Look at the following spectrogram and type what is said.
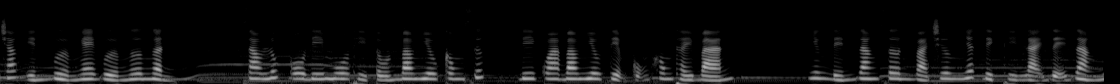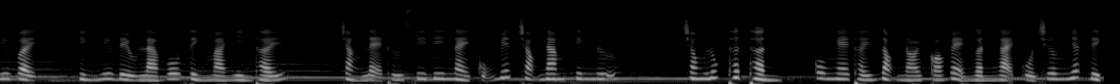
chắc Yến vừa nghe vừa ngơ ngẩn. Sao lúc cô đi mua thì tốn bao nhiêu công sức, đi qua bao nhiêu tiệm cũng không thấy bán. Nhưng đến Giang Sơn và Trương Nhất Địch thì lại dễ dàng như vậy, hình như đều là vô tình mà nhìn thấy. Chẳng lẽ thứ CD này cũng biết trọng nam khinh nữ? Trong lúc thất thần, cô nghe thấy giọng nói có vẻ ngần ngại của Trương Nhất Địch.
